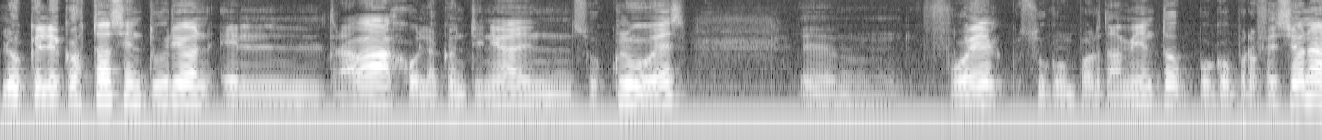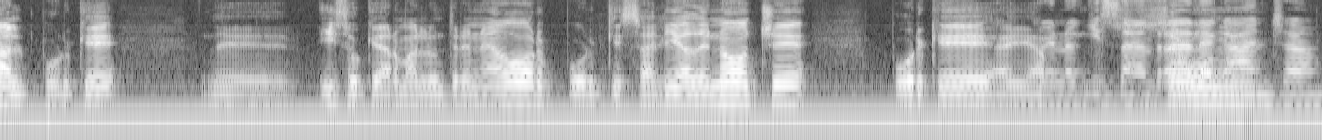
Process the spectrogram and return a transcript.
lo que le costó a Centurión el trabajo, la continuidad en sus clubes, fue su comportamiento poco profesional, porque hizo quedar mal un entrenador, porque salía de noche, porque, eh, porque no quiso entrar según, a la cancha.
